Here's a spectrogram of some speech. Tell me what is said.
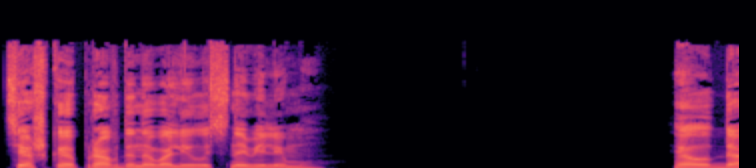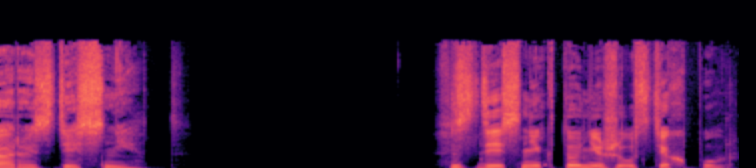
тяжкая правда навалилась на Велиму. Элдара здесь нет. Здесь никто не жил с тех пор,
